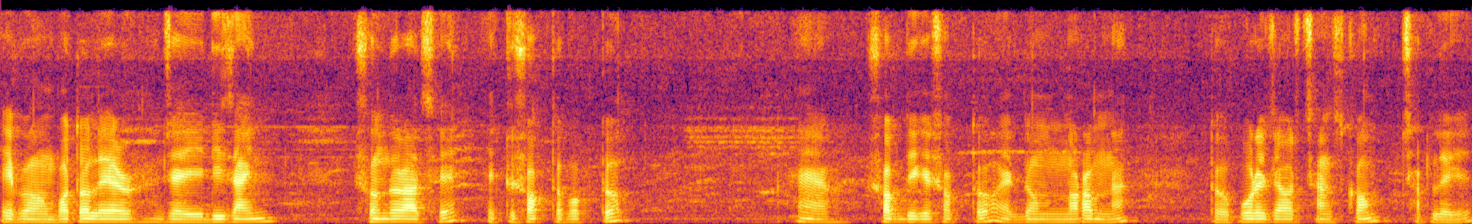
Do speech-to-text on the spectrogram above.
এবং বোতলের যেই ডিজাইন সুন্দর আছে, একটু শক্তপোক্ত। হ্যাঁ সব দিকে শক্ত, একদম নরম না। তো পড়ে যাওয়ার চান্স কম, ছাপ লেগে।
